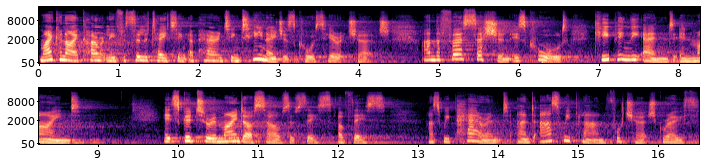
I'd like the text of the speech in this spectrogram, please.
Mike and I are currently facilitating a parenting teenagers course here at church, and the first session is called Keeping the End in Mind. It's good to remind ourselves of this, of this as we parent and as we plan for church growth.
